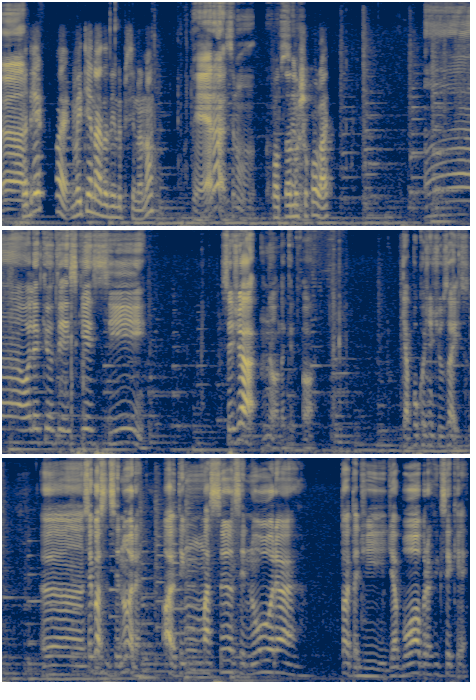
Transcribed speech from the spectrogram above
Ah, Cadê? Ué, não vai ter nada dentro da piscina, não? pera, você não... Faltando você um chocolate. Ah, olha que eu te esqueci. Você já... Não, daqui... Ó. Daqui a pouco a gente usa isso. Ah, você gosta de cenoura? Ó, eu tenho maçã, cenoura, torta de, de abóbora, o que, que você quer?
